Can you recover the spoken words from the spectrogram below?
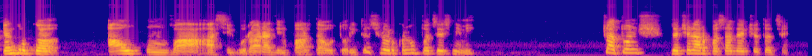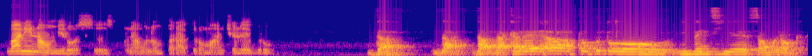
Pentru că au cumva asigurarea din partea autorităților că nu pățesc nimic. Și atunci, de ce le-ar păsa de cetățeni? Banii n-au miros, spunea un împărat roman celebru. Da, da, da, dar care a făcut o invenție, sau mă rog,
